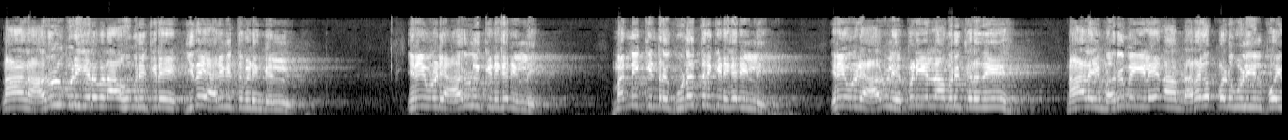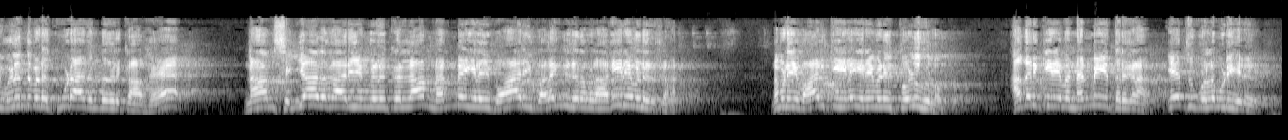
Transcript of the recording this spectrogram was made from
நான் அருள் புரிகிறவனாகவும் இருக்கிறேன். இதை அறிவித்து விடுங்கள். இறைவனுடைய அருளுக்கு நிகர் இல்லை. மன்னிக்கின்ற குணத்திற்கு நிகர் இல்லை. இறைவனுடைய அருள் எப்படியெல்லாம் இருக்கிறது? நாளை மறுமையிலே நாம் நரகப்படுகொலியில் போய் விழுந்துவிடக் கூடாது என்பதற்காக நாம் செய்யாத காரியங்களுக்கெல்லாம் நன்மைகளை வாரி வழங்குகிறவனாக இறைவன் இருக்கிறான். நம்முடைய வாழ்க்கையில இறைவனை தொழுகிறோம். அதற்கு இறைவன் நன்மையை தருகிறான். ஏற்றுக்கொள்ள முடிகிறது.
